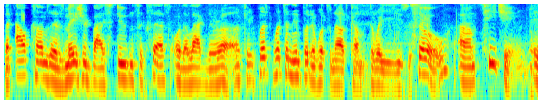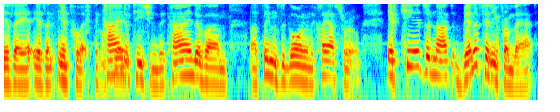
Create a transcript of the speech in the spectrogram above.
but outcomes as measured by student success or the lack thereof. Okay, what, what's an input and what's an outcome, the way you use it? So, um, teaching is a is an input. The kind Okay. of teaching, the kind of um, uh, things that go on in the classroom. If kids are not benefiting from that,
